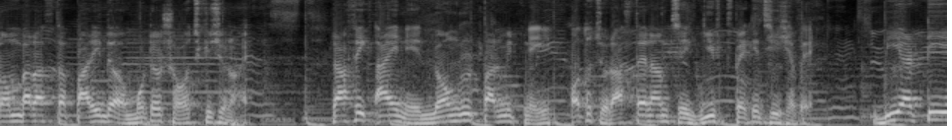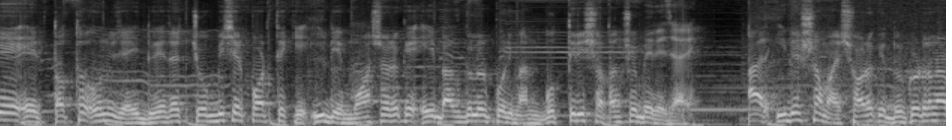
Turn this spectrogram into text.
লম্বা রাস্তা পাড়ি দেওয়া মোটেও সহজ কিছু নয়। ট্রাফিক আইনে লং রুট পারমিট নেই, অথচ রাস্তায় নামছে গিফট প্যাকেজ হিসেবে। বিআরটিএ এর তথ্য অনুযায়ী দুই চব্বিশের পর থেকে ঈদে মহাসড়কে এই বাসগুলোর পরিমাণ বত্রিশ শতাংশ বেড়ে যায়। আর ঈদের সময় সড়কে দুর্ঘটনা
